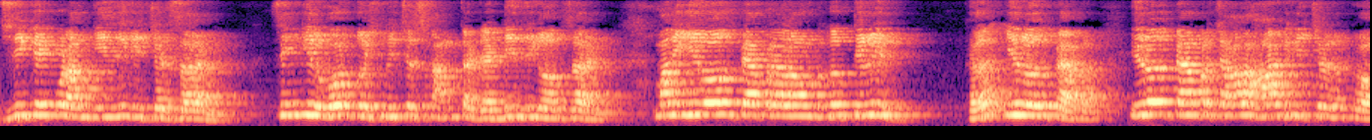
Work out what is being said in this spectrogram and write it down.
జీకే కూడా అంత ఈజీగా ఇచ్చాడు సార్ అని సింగిల్ ఓర్ క్వశ్చన్ ఇచ్చేసిన అంత డెడ్ ఈజీగా ఉంది సార్ అని మరి ఈరోజు పేపర్ ఎలా ఉంటుందో తెలియదు కదా ఈరోజు పేపర్ ఈరోజు పేపర్ చాలా హార్డ్గా ఇచ్చాడు అనుకో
